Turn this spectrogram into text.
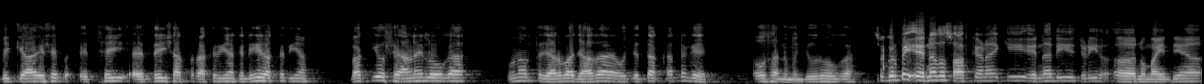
ਵੀ ਕਿਆ ਇਸੇ ਇੱਥੇ ਹੀ, ਇੱਦਾਂ ਹੀ ਸ਼ਰਤ ਰੱਖਦੀਆਂ ਕਿ ਨਹੀਂ ਰੱਖਦੀਆਂ। ਬਾਕੀ ਉਹ ਸਿਆਣੇ ਲੋਕ ਆ, ਉਹਨਾਂ ਦਾ ਤਜਰਬਾ ਜ਼ਿਆਦਾ ਹੈ, ਉਹ ਜਿੱਦਾਂ ਕਰਨਗੇ, ਉਹ ਸਾਨੂੰ ਮਨਜ਼ੂਰ ਹੋਊਗਾ। ਸੋ ਗੁਰਪ੍ਰੀਤ, ਇਹਨਾਂ ਦਾ ਸਾਫ਼ ਕਹਿਣਾ ਹੈ ਕਿ ਇਹਨਾਂ ਦੀ ਜਿਹੜੀ ਨੁਮਾਇੰਦਿਆਂ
